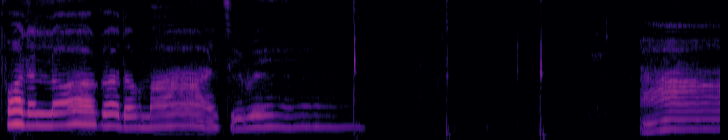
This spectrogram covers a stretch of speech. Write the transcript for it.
For the Lord God Almighty reigns. Hallelujah.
